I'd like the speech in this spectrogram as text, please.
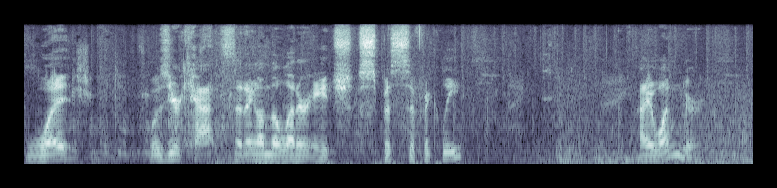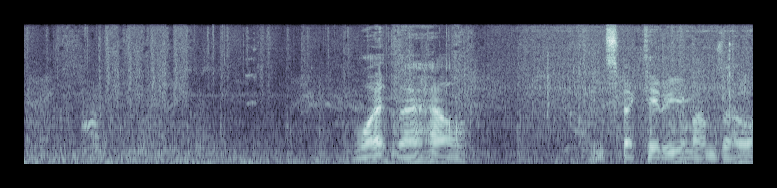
What in was your cat sitting on the letter H specifically? I wonder. What the hell? Spectator, your mom's a hoe.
